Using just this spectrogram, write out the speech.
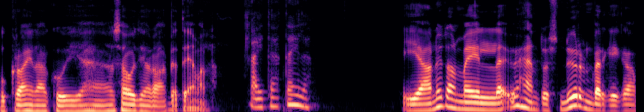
Ukraina kui äh, Saudi Araabia teemal. aitäh teile! ja nüüd on meil ühendus Nürnbergiga,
